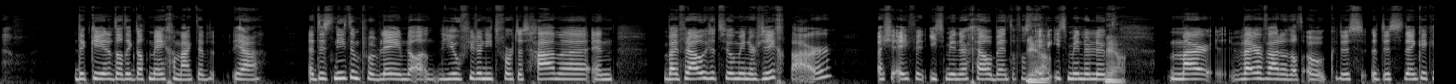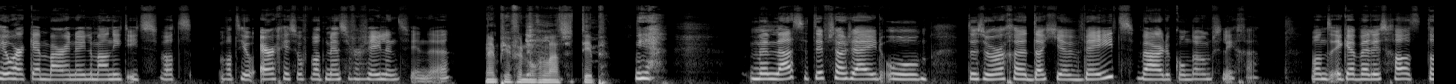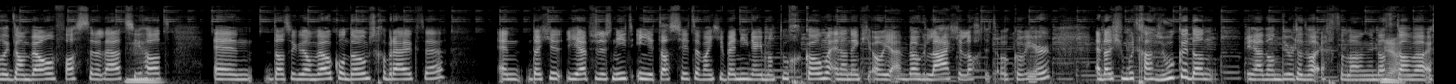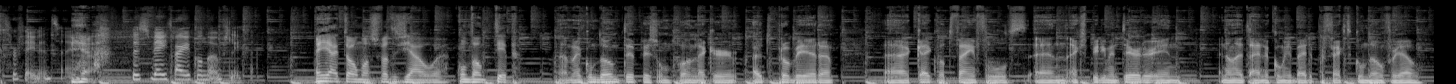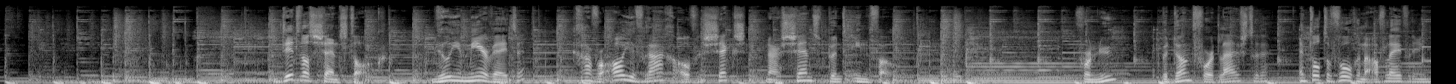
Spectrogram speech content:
de keren dat ik dat meegemaakt heb, ja, het is niet een probleem. De an- Je hoeft je er niet voor te schamen. En bij vrouwen is het veel minder zichtbaar. als je even iets minder geil bent of als het Ja. even iets minder lukt. Maar wij ervaren dat ook. Dus het is denk ik heel herkenbaar en helemaal niet iets wat, wat heel erg is of wat mensen vervelend vinden. Dan heb je even nog een laatste tip. Ja, mijn laatste tip zou zijn om te zorgen dat je weet waar de condooms liggen. Want ik heb wel eens gehad dat ik dan wel een vaste relatie Hmm. had en dat ik dan wel condooms gebruikte. En dat je, je hebt ze dus niet in je tas zitten, want je bent niet naar iemand toegekomen. En dan denk je, oh ja, in welk laadje lag dit ook alweer? En als je moet gaan zoeken, dan, ja, dan duurt het wel echt te lang. En dat Ja. kan wel echt vervelend zijn. Ja. Dus weet waar je condooms liggen. En jij Thomas, wat is jouw eh, condoomtip? Nou, mijn condoomtip is om gewoon lekker uit te proberen. Eh, kijk wat fijn voelt en experimenteer erin. En dan uiteindelijk kom je bij de perfecte condoom voor jou. Dit was Sense Talk. Wil je meer weten? Ga voor al je vragen over seks naar sense.info. Voor nu, bedankt voor het luisteren en tot de volgende aflevering.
